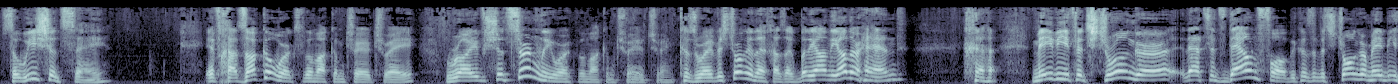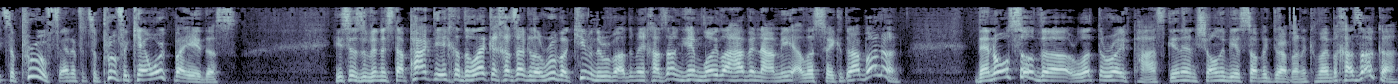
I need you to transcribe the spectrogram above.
So we should say, if chazaka works b'makam trey trey, roiv should certainly work b'makam trey trey, because roiv is stronger than chazaka. But on the other hand, maybe if it's stronger, that's its downfall, because if it's stronger, maybe it's a proof, and if it's a proof, it can't work by edus. He says, "V'nistapakti echadaleka chazaka laruba kivin deruba adamei chazaka came loyla havenami alas fake rabbanon." Then also the let the roiv paskin and should only be a suffix rabbanon kamay b'chazaka.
